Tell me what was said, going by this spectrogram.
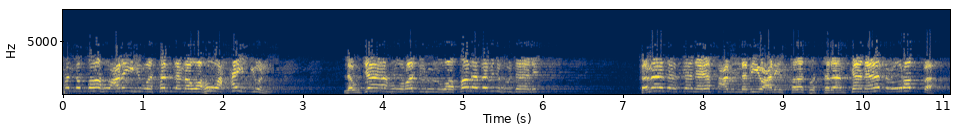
صلى الله عليه وسلم وهو حي لو جاءه رجل وطلب منه ذلك فماذا كان يفعل النبي عليه الصلاة والسلام؟ كان يدعو ربه.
